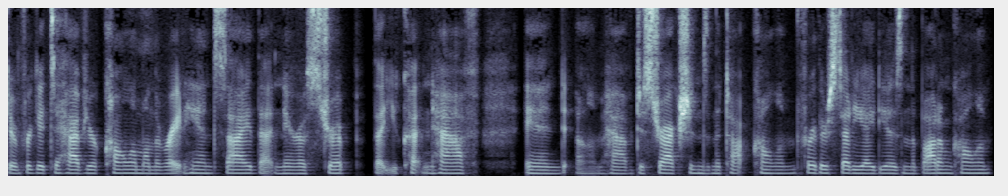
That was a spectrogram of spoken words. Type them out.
Don't forget to have your column on the right hand side, that narrow strip that you cut in half, and um, have distractions in the top column, further study ideas in the bottom column.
